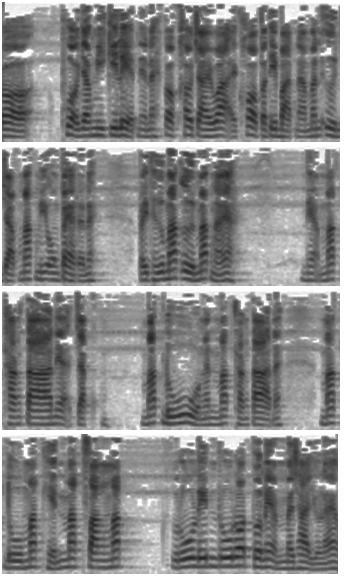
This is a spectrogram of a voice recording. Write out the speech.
ก็พวกยังมีกิเลสเนี่ยนะก็เข้าใจว่าไอ้ข้อปฏิบัตินะมันอื่นจากมรรคมีองค์แปดนะไปถือมรรคอื่นมรรคไหนเนี่ยมรรคทางตาเนี่ยจากมรรคดูงั้นมรรคทางตานะมรรคดูมรรคเห็นมรรคฟังมรรครู้ลิ้นรู้รสพวกนี้ไม่ใช่อยู่แล้ว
